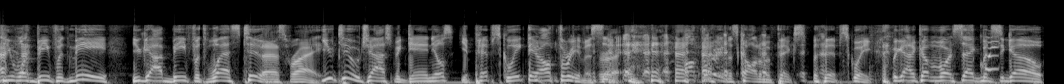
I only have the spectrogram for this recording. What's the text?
If you want beef with me, you got beef with Wes too. That's right. You too, Josh McDaniels. You pipsqueak. There, all three of us. all three of us called him a pip, pipsqueak. We got a couple more segments to go.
